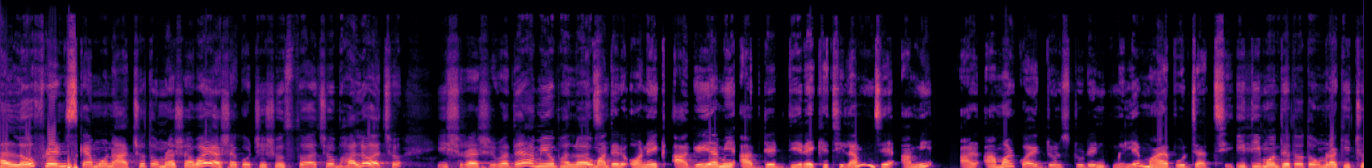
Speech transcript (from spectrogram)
হ্যালো ফ্রেন্ডস কেমন আছো তোমরা সবাই? আশা করছি সুস্থ আছো, ভালো আছো। ঈশ্বর আশীর্বাদে আমিও ভালো তোমাদের অনেক আগেই আমি আপডেট দিয়ে রেখেছিলাম যে আমি আর আমার কয়েকজন স্টুডেন্ট মিলে মায়াপুর যাচ্ছি। ইতিমধ্যে তো তোমরা কিছু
